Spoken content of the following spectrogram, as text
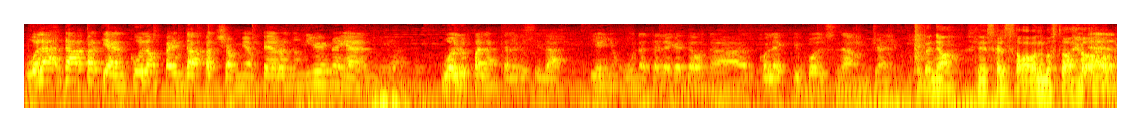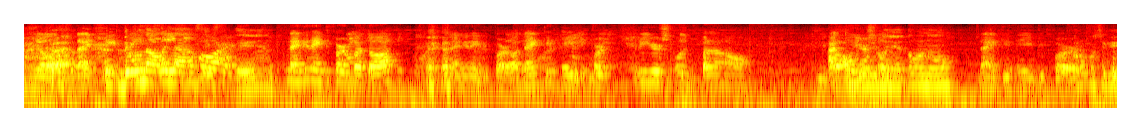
Wala dapat yan, kulang pa yung dapat siyam yan. Pero nung year na yan, walo pa lang talaga sila. Yan yung una talaga daw na collectibles ng Jollibee. Kita nyo? Sinesales ako ng Bastoyo. Yan yung 19... Hindi mo na kailangan sa isakin. 1994 ba to? 1984. Oh, 1984. 3 years old pa lang ako. Di Ah, pa ako two years bumili nito, no? 1984. Pero sige.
